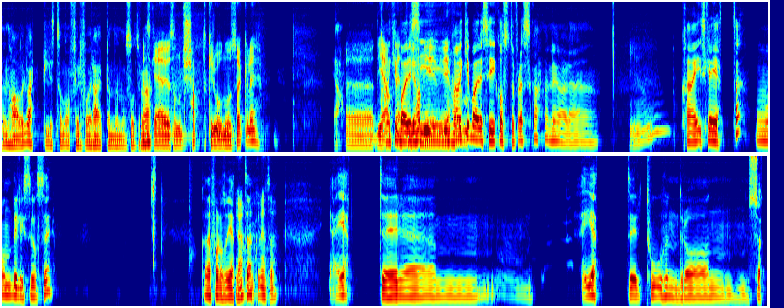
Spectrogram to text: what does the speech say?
den har vel vært litt sånn offer for hypen, den også, tror jeg. Skal jeg gjøre sånn kjapt kronosøk, eller? Ja. Uh, de Kan vi ikke bare, si, Vi vi- vi har ikke bare si koster flesk, da? Eller er det ja. kan jeg, Skal jeg gjette om den billigste koster? Kan jeg få lov til å ja, du kan gjette. Jeg gjetter um, Jeg gjetter 270.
